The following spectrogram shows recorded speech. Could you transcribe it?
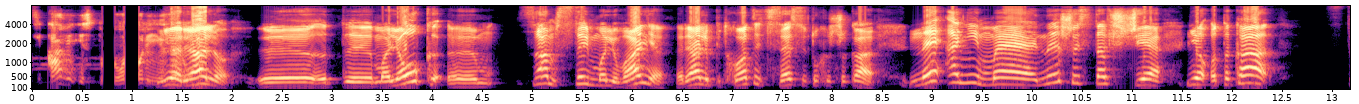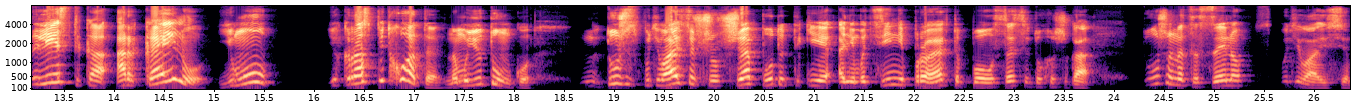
Цікаві історії. Ні, реально, е, мальовка, е, сам стиль малювання реально підходить всесвіту Хишака. Не аніме, не щось там ще. Ні, отака стилістика аркейну йому якраз підходить, на мою думку. Дуже сподіваюся, що ще будуть такі анімаційні проекти по всесвіту Хишака. Дуже на це сильно сподіваюся.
